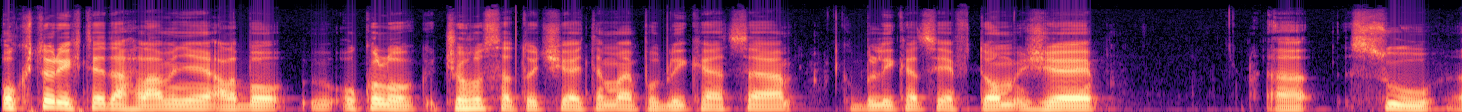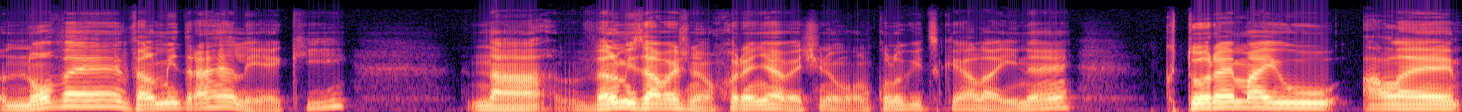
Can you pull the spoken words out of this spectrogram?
o ktorých teda hlavne, alebo okolo čoho sa točí aj tá moja publikácia, publikácia je v tom, že e, sú nové, veľmi drahé lieky na veľmi závažné ochorenia, väčšinou onkologické, ale aj iné, ktoré majú ale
